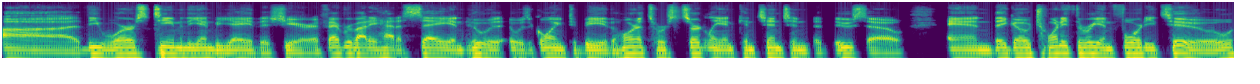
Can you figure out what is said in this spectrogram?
uh the worst team in the nba this year. If everybody had a say in who it was going to be the hornets were certainly in contention to do so. And they go 23 and 42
